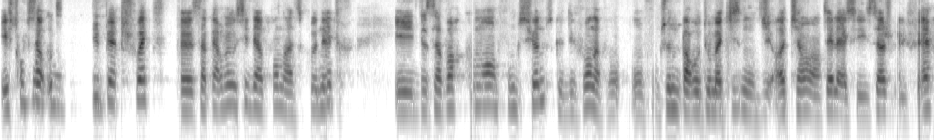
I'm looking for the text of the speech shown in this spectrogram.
Et je trouve ça aussi super chouette. Euh, ça permet aussi d'apprendre à se connaître et de savoir comment on fonctionne, parce que des fois on, on fonctionne par automatisme, on se dit, oh tiens, un tel a essayé ça, je vais le faire.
